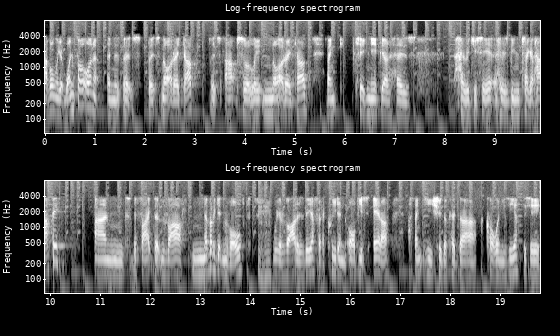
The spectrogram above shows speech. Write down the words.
I've only got one thought on it, and it's it's not a red card. It's absolutely not a red card. I think Craig Napier has, how would you say it, has been trigger happy. And the fact that VAR never get involved, mm-hmm. where VAR is there for a clear and obvious error, I think he should have had a, a call in his ear to say,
